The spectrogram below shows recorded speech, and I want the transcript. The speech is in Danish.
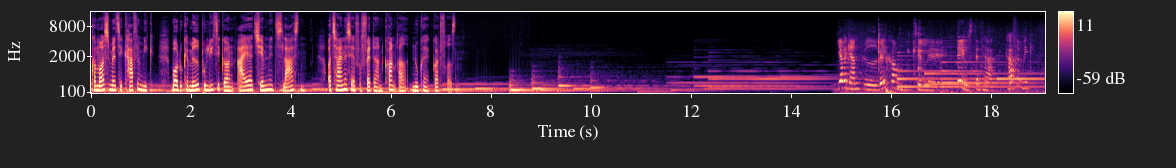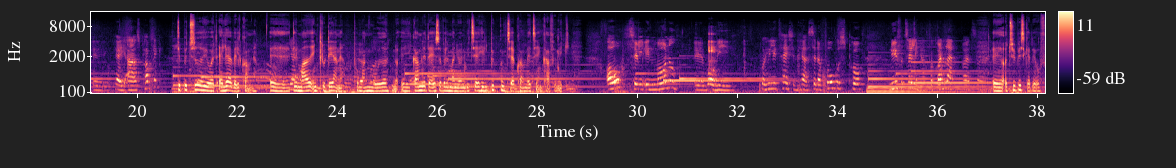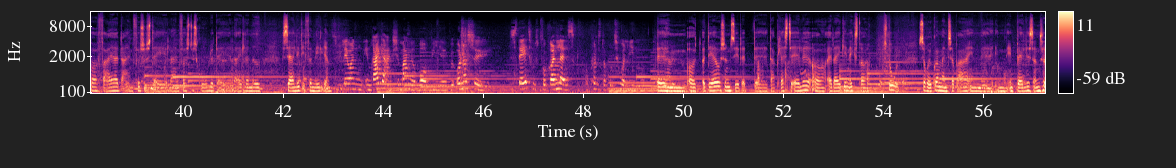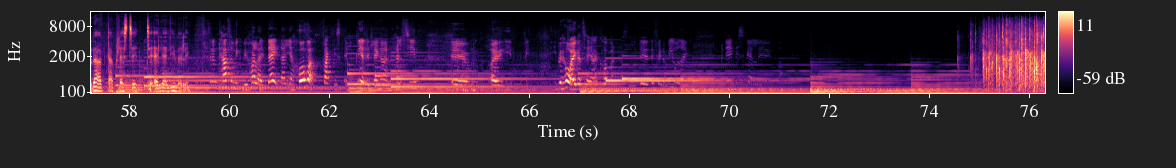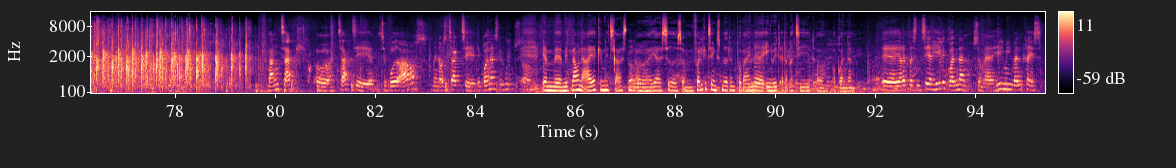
Kom også med til Kaffemik, hvor du kan møde politikeren Aya Chemnitz Larsen og tegneserieforfatteren Konrad Nuka Godfredsen. Jeg vil gerne byde velkommen til øh, dels den her kaffemik øh, her i Ars Public. Det betyder jo, at alle er velkomne. Øh, det er meget inkluderende på mange måder. I gamle dage så ville man jo invitere hele bygden til at komme med til en kaffemik. Og til en måned, øh, hvor vi på hele etagen her sætter fokus på nye fortællinger fra Grønland. Og, altså... øh, og typisk er det jo for at fejre, at der er en fødselsdag eller en første skoledag eller et eller andet særligt i familien. Vi laver en, en række arrangementer, hvor vi øh, vil undersøge status på grønlandsk kunst og kultur lige nu. Øhm, og, og det er jo sådan set, at øh, der er plads til alle, og er der ikke en ekstra stol, så rykker man så bare en, øh, en, en balle, sådan, så der, der er plads til, til alle alligevel. Ikke? Til den kaffemik, vi holder i dag, der, jeg håber faktisk, at I bliver lidt længere end en halv time. Øhm, og I, I behøver ikke at tage jer af kopperne. Det, det finder vi ud af. Men det, vi skal øh, Mange tak, og tak til, til både Aros, men også tak til det grønlandske hus. Og... Jamen, mit navn er Aya Kemnitz Larsen, og jeg sidder som folketingsmedlem på vegne af Inuit Ataqatigiit og, og Grønland. Øh, jeg repræsenterer hele Grønland, som er hele min valgkreds,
